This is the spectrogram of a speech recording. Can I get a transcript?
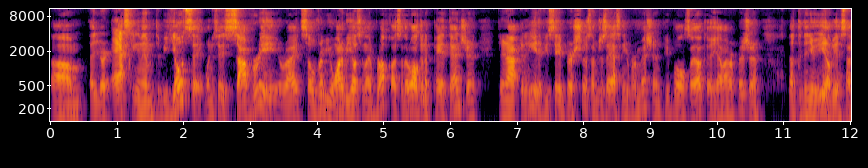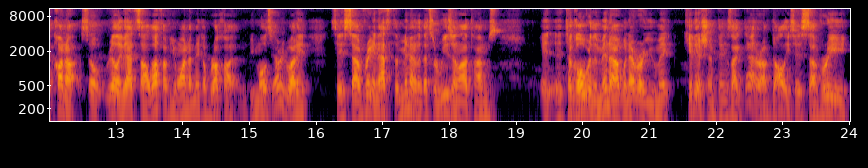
um, that you're asking them to be Yotze. When you say Savri, right? So you want to be Yotzei Nai Bracha, so they're all going to pay attention. They're not going to eat. If you say Bershus, I'm just asking your permission. People will say, okay, yeah, my permission they'll continue eating, it'll be a sakana. So really, that's halacha. If you want to make a bracha, be mostly everybody, say savri, and that's the minhag. That's the reason a lot of times it, it took over the minhag. Whenever you make kiddush and things like that, or avdal, you say savri,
